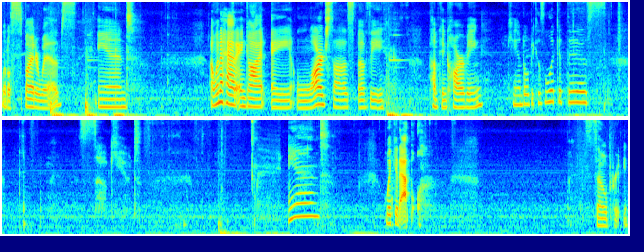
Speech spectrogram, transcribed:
little spider webs. And I went ahead and got a large size of the pumpkin carving candle because look at this. So cute. And Wicked Apple. So pretty.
